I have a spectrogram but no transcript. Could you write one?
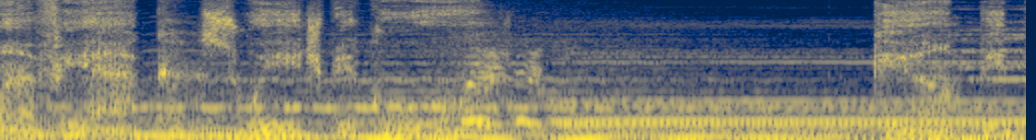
Maviac, switch be cool. Switch be cool. Can't be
